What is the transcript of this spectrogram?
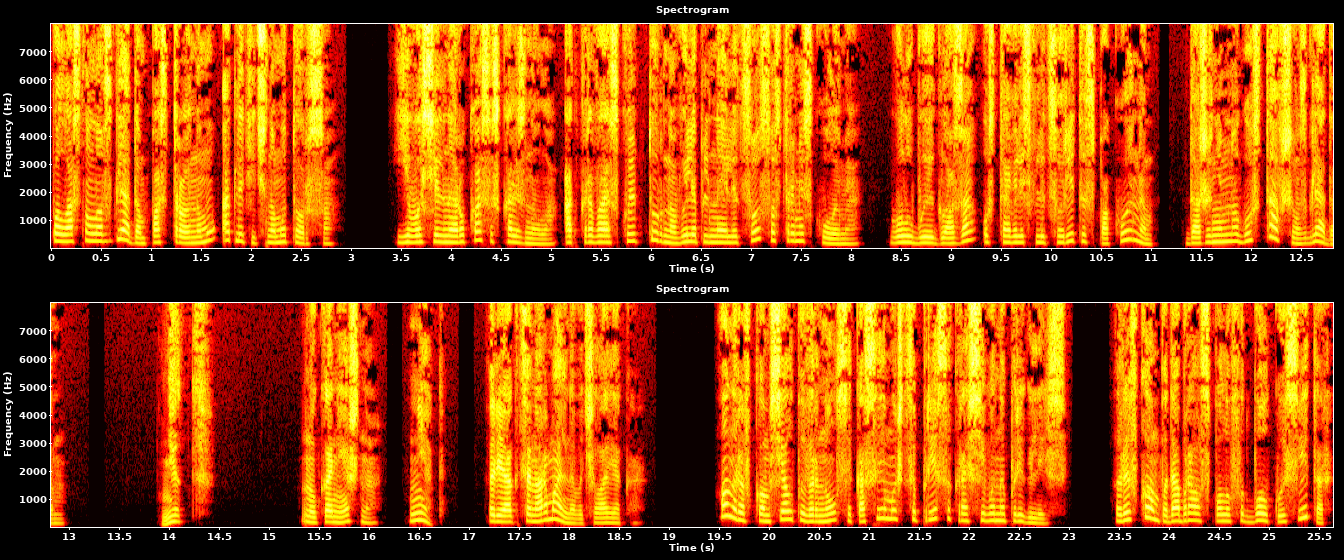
поласнула взглядом по стройному атлетичному торсу. Его сильная рука соскользнула, открывая скульптурно вылепленное лицо с острыми скулами. Голубые глаза уставились в лицо Риты спокойным, даже немного уставшим взглядом. «Нет». «Ну, конечно, нет. Реакция нормального человека». Он рывком сел, повернулся, косые мышцы пресса красиво напряглись. Рывком подобрал с пола футболку и свитер,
